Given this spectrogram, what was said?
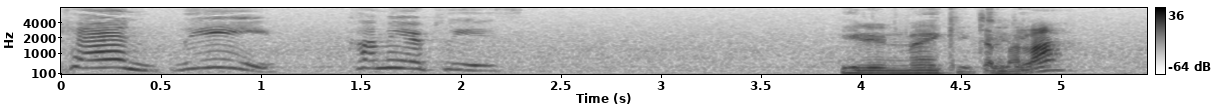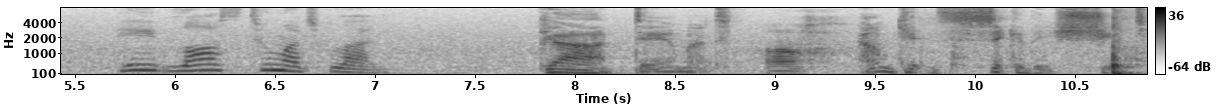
Ken, Lee, come here, please. He didn't make it, did he? He lost too much blood. God damn it. Ah. I'm getting sick of this shit.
